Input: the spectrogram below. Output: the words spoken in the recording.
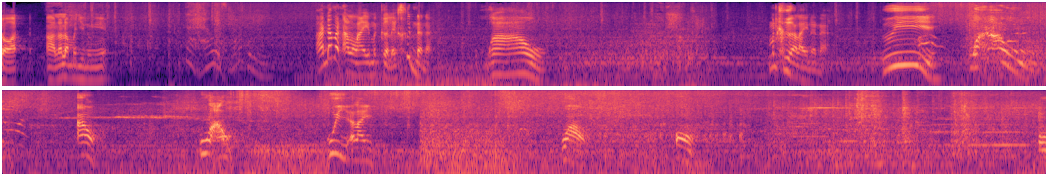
กอดอ่าแล้วเรามายืนตรงนี้ What the hell is happening? อันนั้นมันอะไรมันเกิดอะไรขึ้นน่ะนะว้าว มันคืออะไรนั่นน่ะเฮ้ยว้าว เอ้า ว้าวอุ้ยอะไร ว้าว โอ้โอ้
